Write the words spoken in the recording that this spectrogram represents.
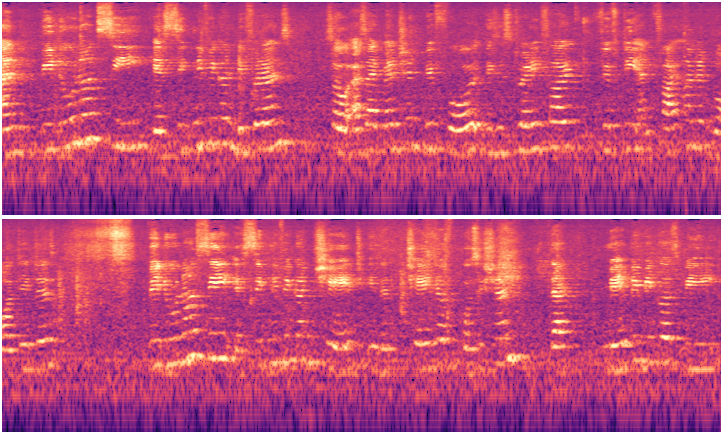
and we do not see a significant difference so as I mentioned before, this is 25, 50 and 500 voltages. We do not see a significant change in the change of position that may be because we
